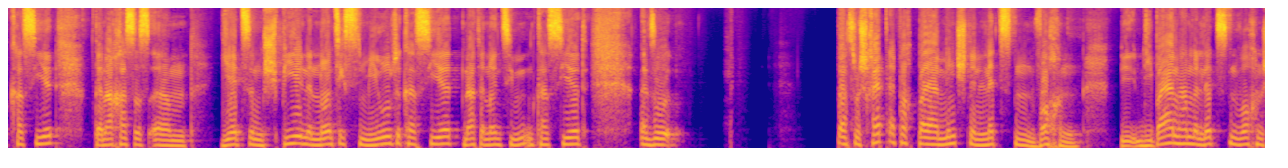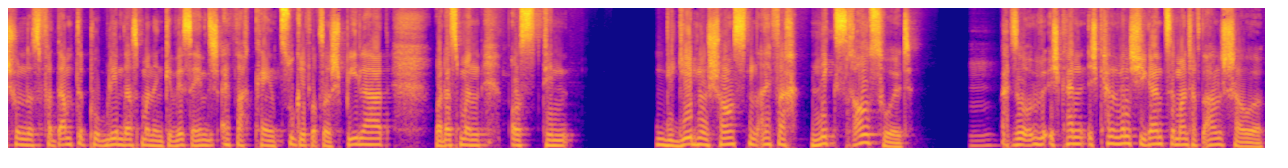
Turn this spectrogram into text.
kassiert. Danach hast du es, ähm, jetzt im Spiel in der 90. Minute kassiert, nach der 90 Minuten kassiert. Also das beschreibt einfach Bayern München in den letzten Wochen. Die die Bayern haben in den letzten Wochen schon das verdammte Problem, dass man in gewisser Hinsicht einfach keinen Zugriff auf das Spiel hat oder dass man aus den gegebenen Chancen einfach nix rausholt. Mhm. Also, ich kann ich kann, wenn ich die ganze Mannschaft anschaue,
